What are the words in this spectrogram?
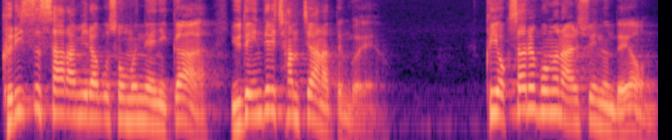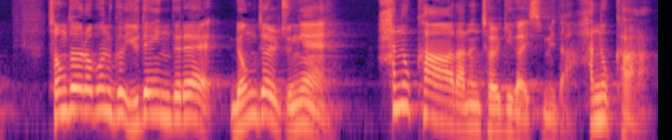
그리스 사람이라고 소문 내니까 유대인들이 참지 않았던 거예요. 그 역사를 보면 알 수 있는데요. 성도 여러분, 그 유대인들의 명절 중에 한우카라는 절기가 있습니다. 한우카.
